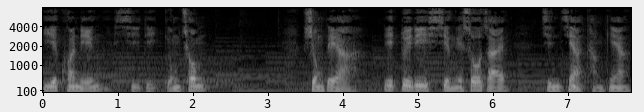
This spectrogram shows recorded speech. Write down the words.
伊诶宽容是伫穹苍。上帝啊，你对你圣诶所在真正通惊。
